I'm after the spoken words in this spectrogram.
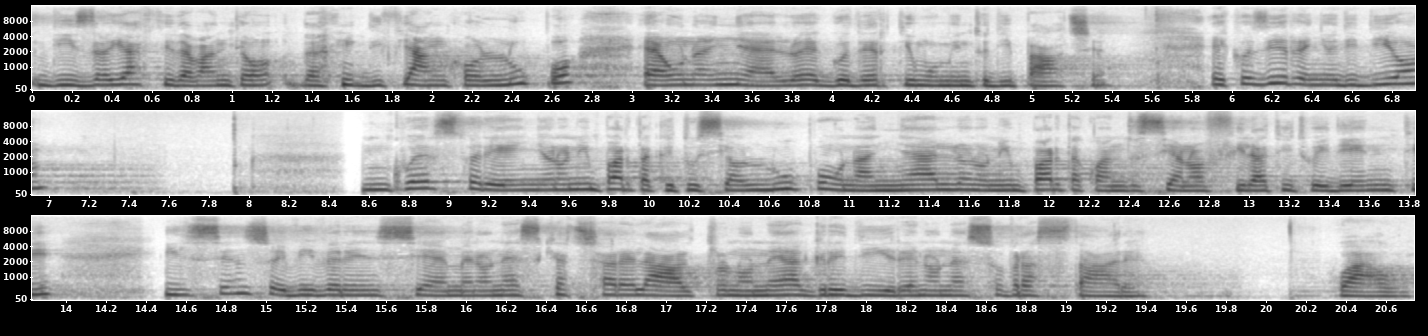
di sdraiarti davanti a, di fianco a un lupo e a un agnello e goderti un momento di pace. E così il regno di Dio in questo regno non importa che tu sia un lupo, un agnello, non importa quando siano affilati i tuoi denti, il senso è vivere insieme, non è schiacciare l'altro, non è aggredire, non è sovrastare. Wow.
